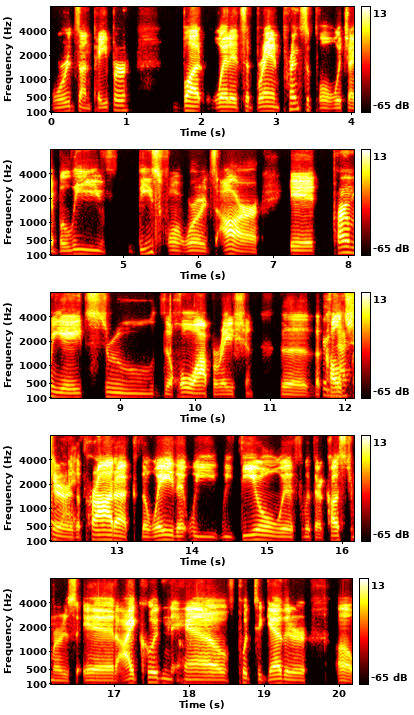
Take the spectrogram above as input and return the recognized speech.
words on paper but when it's a brand principle, which I believe these four words are, it permeates through the whole operation the the You're culture exactly right. the product the way that we we deal with with our customers and i couldn't have put together uh,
